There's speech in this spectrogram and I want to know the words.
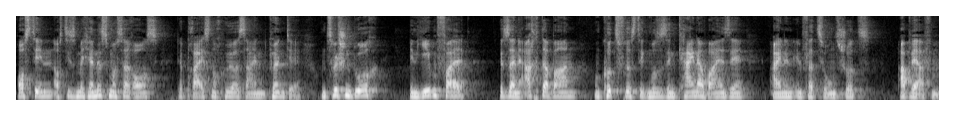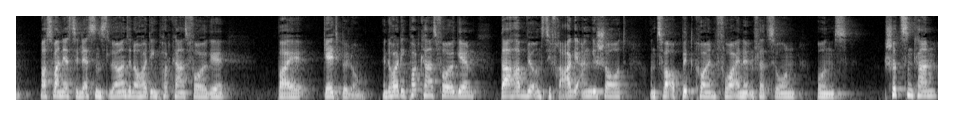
aus, den, aus diesem Mechanismus heraus der Preis noch höher sein könnte. Und zwischendurch, in jedem Fall, ist es eine Achterbahn und kurzfristig muss es in keiner Weise einen Inflationsschutz abwerfen. Was waren jetzt die Lessons learned in der heutigen Podcast-Folge bei Geldbildung? In der heutigen Podcast-Folge, da haben wir uns die Frage angeschaut, und zwar, ob Bitcoin vor einer Inflation uns schützen kann.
